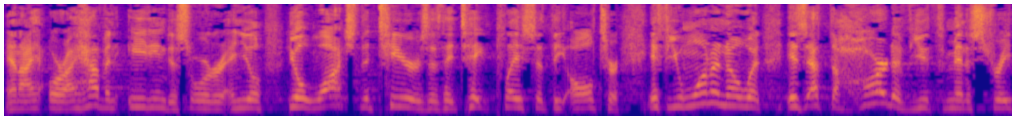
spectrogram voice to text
and I or I have an eating disorder. And you'll you'll watch the tears as they take place at the altar. If you want to know what is at the heart of youth ministry,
